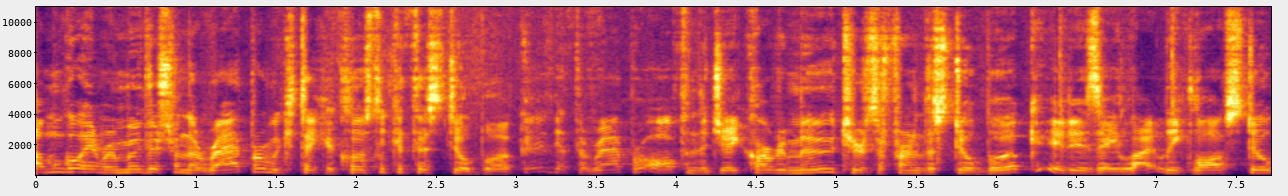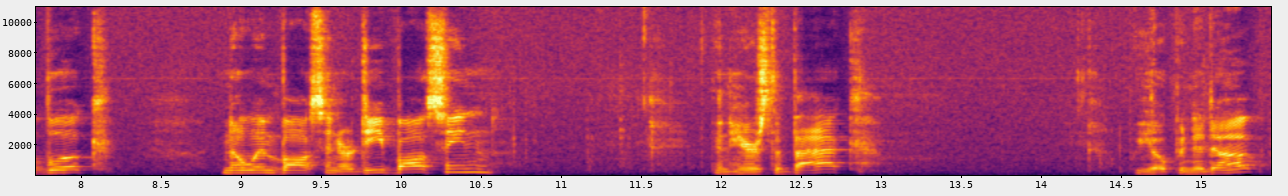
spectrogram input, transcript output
I'm to go ahead and remove this from the wrapper. We can take a close look at this steelbook. Okay, got the wrapper off and the J-card removed. Here's the front of the steel book. It is a lightly steel book. No embossing or debossing. Then here's the back. We open it up.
